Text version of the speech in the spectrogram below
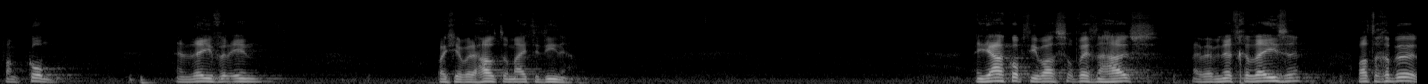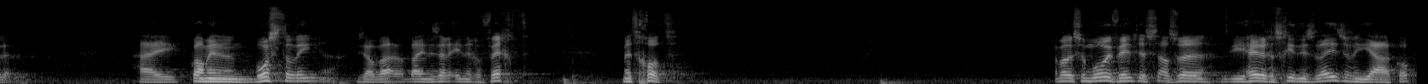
van kom en lever in wat je weerhoudt om mij te dienen. En Jacob die was op weg naar huis. En we hebben net gelezen wat er gebeurde. Hij kwam in een worsteling, je zou bijna zeggen in een gevecht met God. Wat ik zo mooi vind is als we die hele geschiedenis lezen van Jacob,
